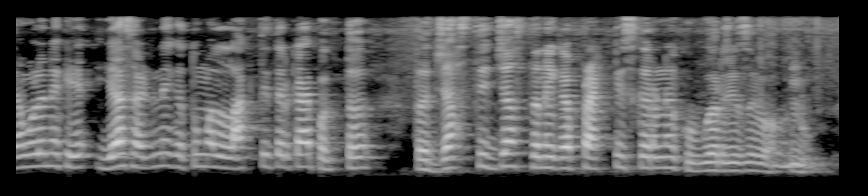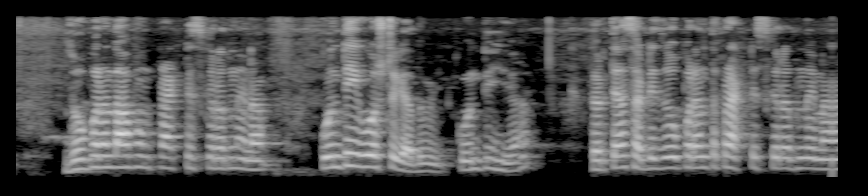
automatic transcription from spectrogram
त्यामुळे नाही का यासाठी नाही का तुम्हाला लागते तर काय फक्त तर जास्तीत जास्त नाही का प्रॅक्टिस करणं खूप गरजेचं आहे भावांनो जोपर्यंत आपण प्रॅक्टिस करत नाही ना कोणतीही गोष्ट घ्या तुम्ही कोणतीही घ्या तर त्यासाठी जोपर्यंत प्रॅक्टिस करत नाही ना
